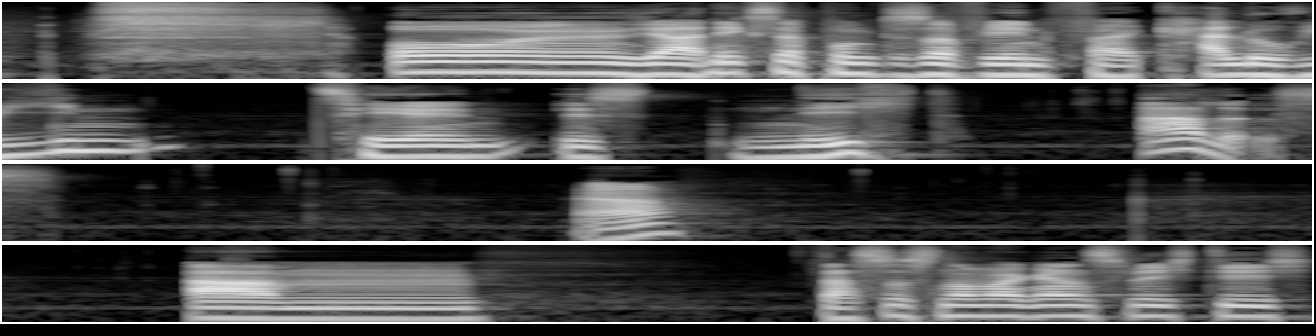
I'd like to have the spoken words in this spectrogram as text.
und ja, nächster Punkt ist auf jeden Fall, Kalorien zählen ist nicht alles. Ja. Ähm, das ist nochmal ganz wichtig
